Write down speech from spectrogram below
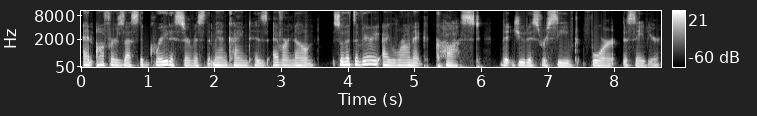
And offers us the greatest service that mankind has ever known. So that's a very ironic cost that Judas received for the Savior.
